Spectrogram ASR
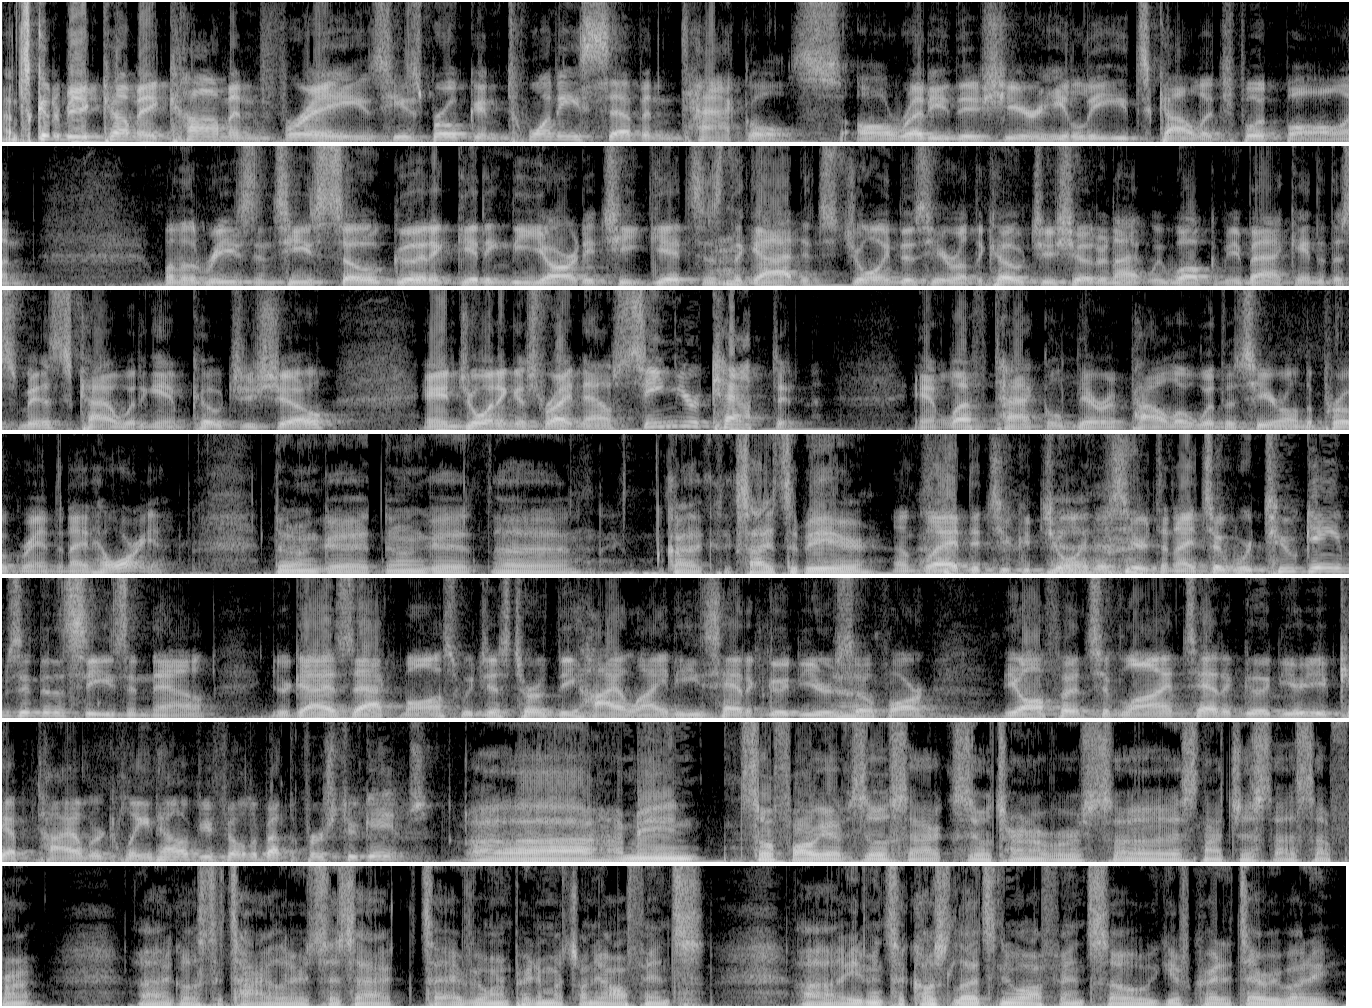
That's going to become a common phrase. He's broken 27 tackles already this year. He leads college football. And one of the reasons he's so good at getting the yardage he gets is the guy that's joined us here on the Coaches Show tonight. We welcome you back into the Smiths, Kyle Whittingham Coaches Show. And joining us right now, senior captain and left tackle Darrin Paulo with us here on the program tonight. How are you? Doing good, doing good. Uh, excited to be here. I'm glad that you could join us here tonight. So we're two games into the season now. Your guy Zack Moss, we just heard the highlight. He's had a good year so far. The offensive line's had a good year. You kept Tyler clean. How have you felt about the first two games? Uh, I mean, so far we have zero sacks, zero turnovers. Uh, it's not just us up front. Uh, it goes to Tyler, to Zach, to everyone pretty much on the offense, uh, even to Coach Led's new offense. So we give credit to everybody.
